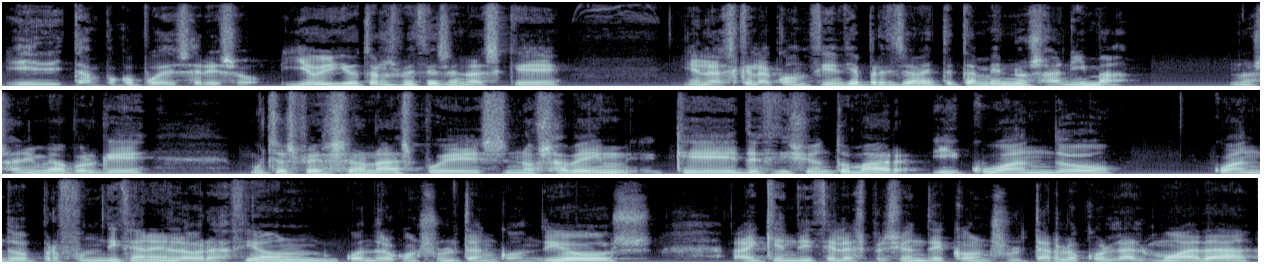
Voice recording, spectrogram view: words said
y, tampoco puede ser eso. Y hay otras veces en las que, en las que la conciencia precisamente también nos anima, nos anima porque muchas personas pues no saben qué decisión tomar y cuando cuando profundizan en la oración, cuando lo consultan con Dios, hay quien dice la expresión de consultarlo con la almohada.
